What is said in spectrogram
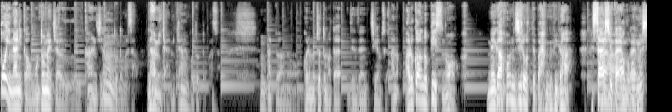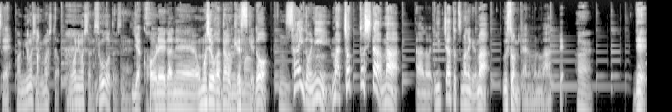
ぽい何かを求めちゃう感じのこととかさ、涙みたいなこととかさ。うんあとあの、これもちょっとまた全然違いますけど、あの、アルコピースのメガホンジローって番組が最終回を迎えまして、あ、見ました、見ました。終わりましたね。すごかったですね。いや、これがね、面白かったんですけど、うん最後に、まあちょっとした、まあ、あの、言っちゃうとつまんないけど、まあ、嘘みたいなものがあって。はい。で、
